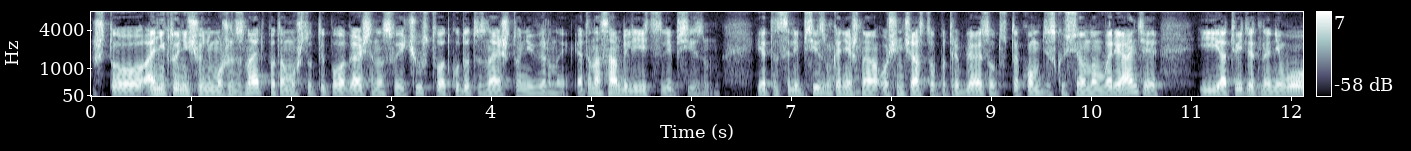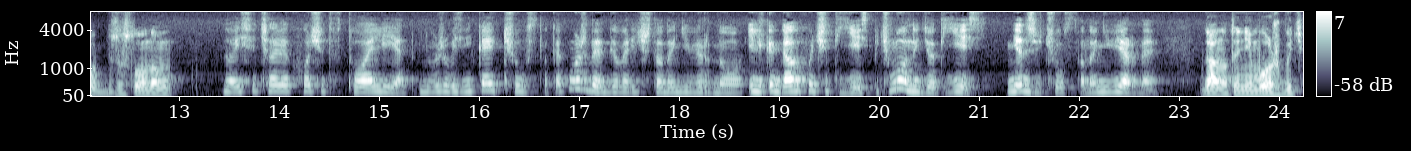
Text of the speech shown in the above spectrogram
что а никто ничего не может знать, потому что ты полагаешься на свои чувства, откуда ты знаешь, что они верны. Это на самом деле есть солипсизм. И этот солипсизм, конечно, очень часто употребляется вот в таком дискуссионном варианте, и ответить на него, безусловно... Но если человек хочет в туалет, у него же возникает чувство. Как можно говорить, что оно неверно? Или когда он хочет есть, почему он идет есть? Нет же чувства, оно неверное. Да, но ты не можешь быть,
